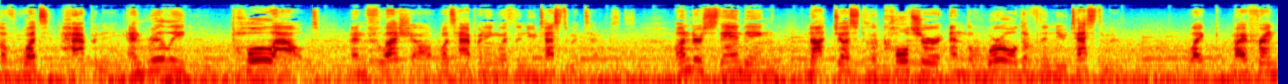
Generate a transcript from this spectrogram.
of what's happening and really pull out and flesh out what's happening with the New Testament texts understanding not just the culture and the world of the New Testament, like my friend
